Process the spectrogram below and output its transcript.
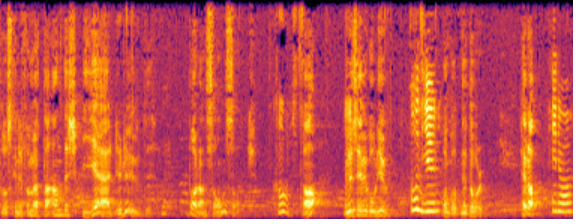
Då ska ni få möta Anders Gärderud. Bara en sån sak. Coolt. Ja, nu säger vi god jul God jul! och gott nytt år. Hej då! Hej då!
